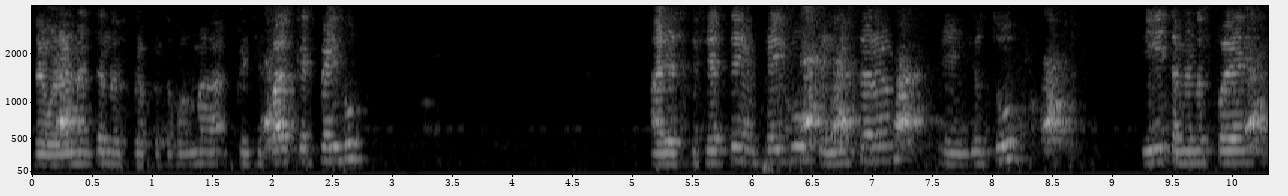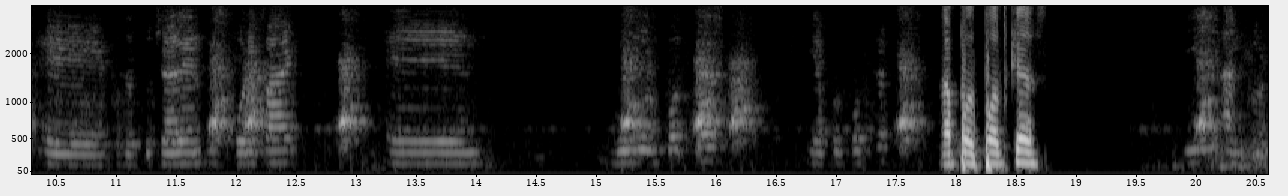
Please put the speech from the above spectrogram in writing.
regularmente en nuestra plataforma principal, que es Facebook. Área 77 en Facebook, en Instagram, en YouTube. Y también nos pueden eh, pues, escuchar en Spotify, en Google Podcast y Apple Podcast Apple Podcast. y Anchor.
